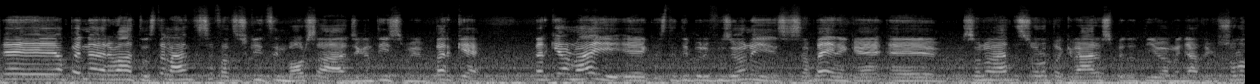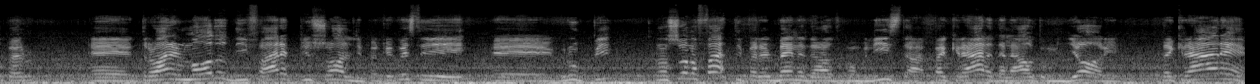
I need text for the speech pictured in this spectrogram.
e appena è arrivato Stellantis ha fatto schizzi in borsa gigantissimi. Perché? Perché ormai eh, questo tipo di fusioni si sa bene che eh, sono nate solo per creare aspettative mediatiche, solo per eh, trovare il modo di fare più soldi, perché questi eh, gruppi non sono fatti per il bene dell'automobilista, per creare delle auto migliori, per creare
